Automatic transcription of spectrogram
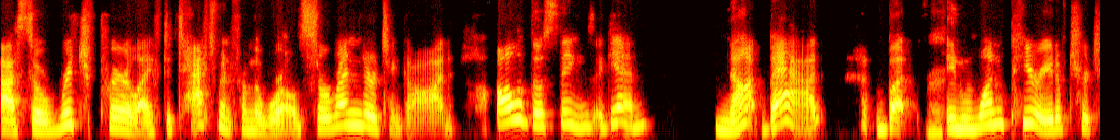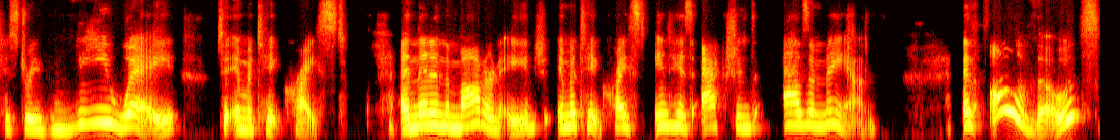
Uh, so rich prayer life detachment from the world surrender to god all of those things again not bad but right. in one period of church history the way to imitate christ. And then in the modern age imitate christ in his actions as a man. And all of those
